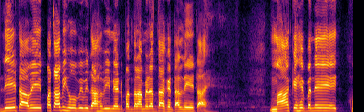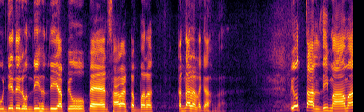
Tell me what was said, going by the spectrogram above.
ਲੇਟ ਆਵੇ, ਪਤਾ ਵੀ ਹੋਵੇ ਵੀ 10 20 ਮਿੰਟ 15 ਮਿੰਟ, ਅੱਧਾ ਘੰਟਾ ਲੇਟ ਆਏ। ਮਾਂ ਕਿਸੇ ਬੰਨੇ ਖੂੰਜੇ ਤੇ ਰੋਂਦੀ ਹੁੰਦੀ ਆ, ਪਿਓ, ਭੈਣ, ਸਾਰਾ ਟੱਬਰ ਕੰਧਾਂ ਨਾਲ ਲੱਗਾ ਹੁੰਦਾ। ਵੀ ਉਹ ਧਨ ਦੀ ਮਾਂ ਵਾ,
